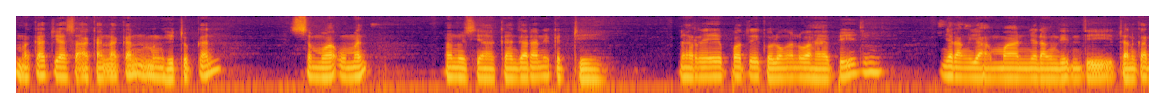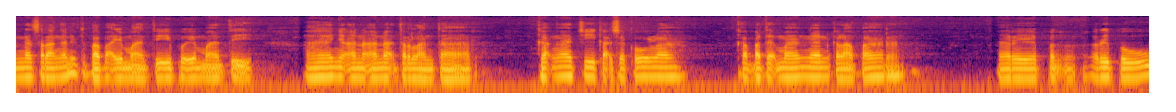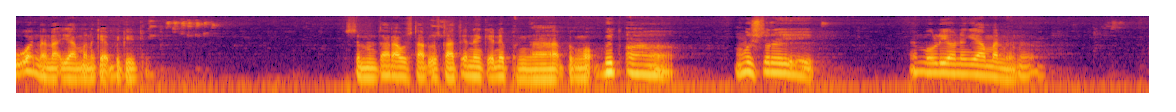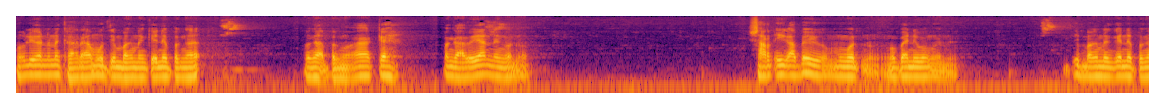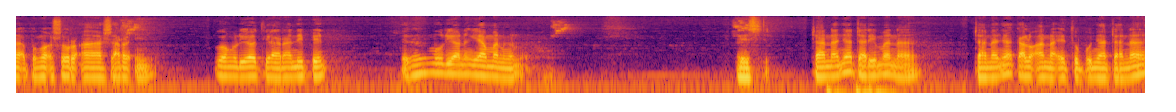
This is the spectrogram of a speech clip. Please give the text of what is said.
maka dia seakan-akan menghidupkan semua umat manusia ganjarannya gede. Nah repoti golongan wahabi itu nyerang Yaman, nyerang Dinti, dan karena serangan itu bapak mati, ibu mati, hanya anak-anak terlantar, gak ngaji, gak sekolah, gak patek mangan, kelaparan. Repot, ribuan anak Yaman kayak begitu. Sementara ustadz-ustadz ini kini bengak, bengok, bid'ah, musyrik, mulia neng Yaman. Mulia negaramu timbang neng kene bengak bengak bengok akeh penggawean neng ngono. Syar'i kabeh mungut ngopeni wong ngene. Timbang neng kene bengak bengok surah syar'i. Wong liya diarani bid. Itu mulia neng Yaman ngono. Yes. Dananya dari mana? Dananya kalau anak itu punya dana,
